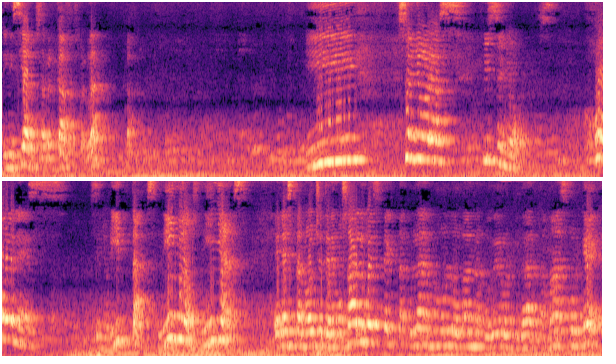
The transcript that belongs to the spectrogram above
Iniciamos, arrancamos, ¿verdad? Y señoras y señores, jóvenes, señoritas, niños, niñas, en esta noche tenemos algo espectacular, no lo van a poder olvidar jamás, porque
